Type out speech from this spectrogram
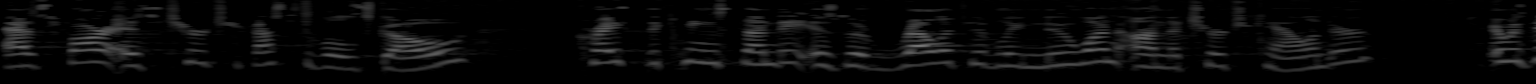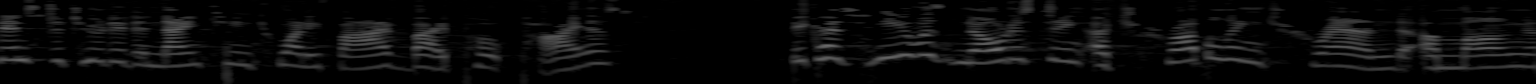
as far as church festivals go, Christ the King Sunday is a relatively new one on the church calendar. It was instituted in 1925 by Pope Pius because he was noticing a troubling trend among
